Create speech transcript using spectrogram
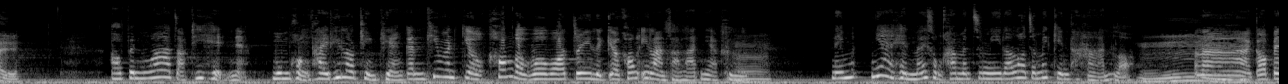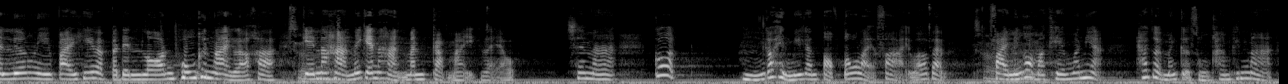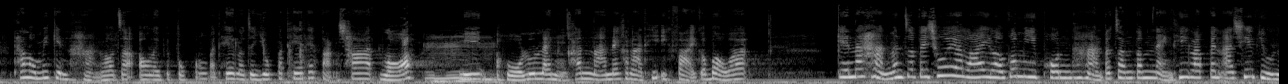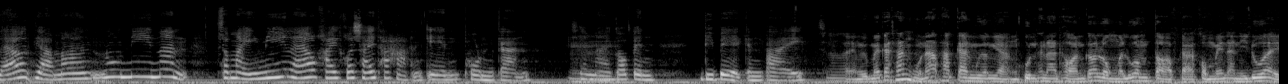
เอาเป็นว่าจากที่เห็นเนี่ย มุมของไทยที่เราเถียงๆกันที่มันเกี่ยวข้องกับ World War 3หรือเกี่ยวข้องอิหร่านสหรัฐเนี่ยคือ ในเนี่ยเห็นไหมสงครามมันจะมีแล้วเราจะไม่เกณฑ์ทหารเหรออืมอ่าก็เป็นเรื่องนี้ไปที่แบบประเด็นร้อนพุ่งขึ้นมาอีกแล้วค่ะใช่เกณฑ์ทหารไม่เกณฑ์ทหารมันกลับมาอีกแล้ว ใช่ไหมก็หืมก็เห็นมีการตอบโต้หลายฝ่ายว่าแบบใช่ฝ่ายนึงออกมาเคลมว่าเนี่ย ถ้าเกิดมันเกิดสงครามขึ้นมา ถ้าเราไม่เกณฑ์ทหารเราจะเอาอะไรไปปกป้องประเทศ เราจะยกประเทศให้ต่างชาติเหรออืมีโอ้โหรุนแรงถึงขั้นนั้น ในขณะที่อีกฝ่ายก็บอกว่า เกณฑ์ทหารมันจะไปช่วยอะไร เราก็มีพลทหารประจำตำแหน่งที่รับเป็นอาชีพอยู่แล้ว อย่ามานู่นนี่นั่น สมัยนี้แล้วใครเขาใช้ทหารเกณฑ์พลกัน ใช่ไหมก็เป็นดีเบตกันไป ใช่หรือแม้กระทั่งหัวหน้าพักการเมืองอย่างคุณธนาธรก็ลงมาร่วมตอบกับคอมเมนต์อันนี้ด้วย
